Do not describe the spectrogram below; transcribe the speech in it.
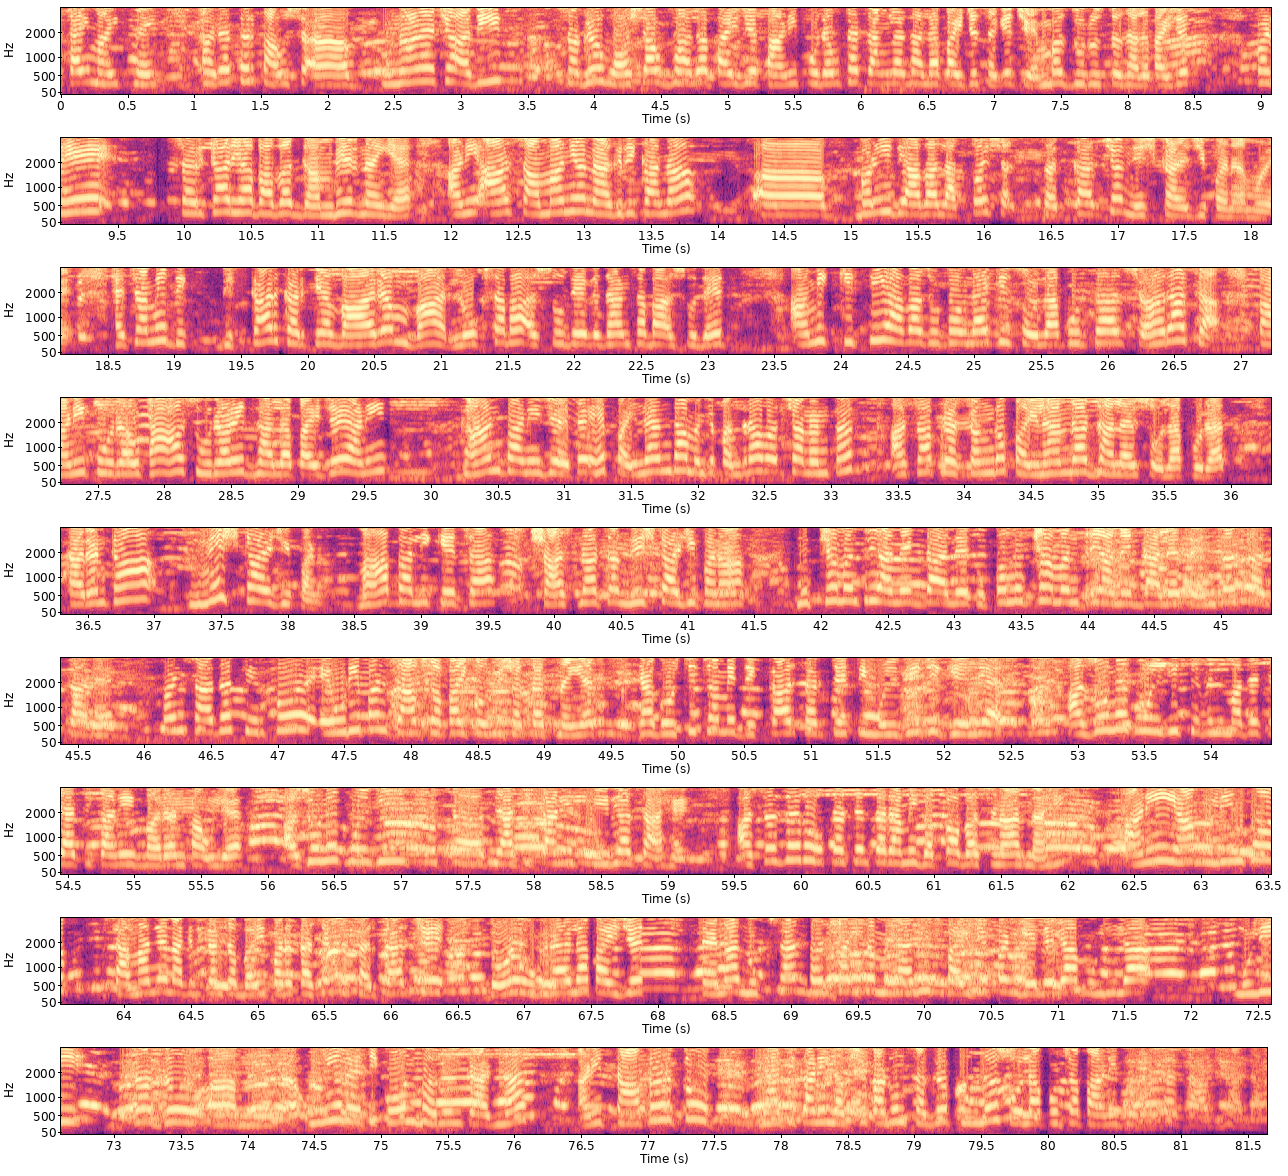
काही माहीत नाही. खरं तर पाऊस उन्हाळ्याच्या आधी सगळं वॉश आउट झालं पाहिजे पाणी पुरवठा चांगला झाला पाहिजे सगळे चेंबर्स दुरुस्त झालं पाहिजेत. पण हे सरकार याबाबत गंभीर नाही आहे आणि आज सामान्य नागरिकांना बळी द्यावा लागतोय श- सरकारच्या निष्काळजीपणामुळे. ह्याचा मी धिक्कार करते. वारंवार लोकसभा असू दे विधानसभा असू देत आम्ही किती आवाज उठवलाय की सोलापूरचा शहराचा पाणी पुरवठा हा सुरळीत झाला पाहिजे आणि घाण पाणी जे येतं हे पहिल्यांदा म्हणजे पंधरा वर्षानंतर असा प्रसंग पहिल्यांदाच झालाय सोलापुरात. कारण का निष्काळजीपणा. महापालिकेचा शासनाचा निष्काळजीपणा. मुख्यमंत्री अनेकदा आलेत उपमुख्यमंत्री अनेकदा आले त्यांचं सरकार आहे. पण साधं किरकोळ एवढी पण साफसफाई करू शकत नाहीयेत. या गोष्टीचा मी धिक्कार करते. ती मुलगी जी गेली आहे अजून एक मुलगी सिव्हिलमध्ये त्या ठिकाणी मरण पावली आहे. अजून एक मुलगी त्या ठिकाणी सिरियस आहे. असं जर होत असेल तर आम्ही गप्पा बसणार नाही. आणि ह्या मुलींचा सामान्य नागरिकांचा बळी पडत असेल तर सरकारचे डोळे उघडायला पाहिजेत. त्यांना नुकसान भरपाई तर मिळालीच पाहिजे पण गेलेल्या मुलीला मुलीचा जो उणीव आहे ती कोण भरून काढणार? आणि ताबडतोब ह्या ठिकाणी लक्ष काढून सगळं पूर्ण सोलापूरचा पाणी पुरवठा साफ झाला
